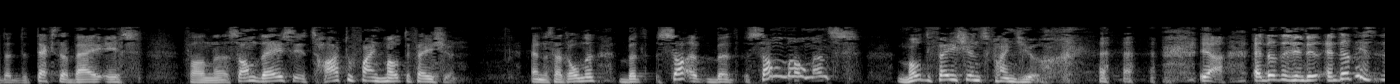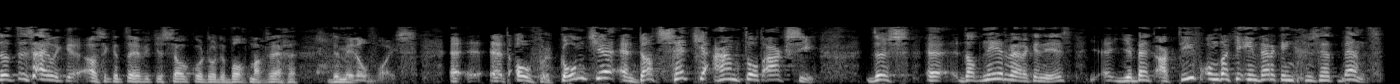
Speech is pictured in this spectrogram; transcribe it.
de, tekst daarbij is van some days it's hard to find motivation. En er staat eronder, but, but some moments motivations find you. ja, en dat is in en dat is, dat is eigenlijk, als ik het eventjes zo kort door de bocht mag zeggen, de middle voice. Uh, het overkomt je en dat zet je aan tot actie. Dus dat neerwerken is, je bent actief omdat je in werking gezet bent.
